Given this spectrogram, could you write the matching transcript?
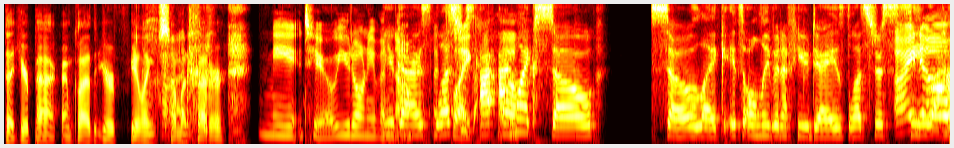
that you're back. I'm glad that you're feeling so much better. Me too. You don't even you know. guys, It's let's like, just. I, I'm ugh. like so, so like it's only been a few days. Let's just I know, what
